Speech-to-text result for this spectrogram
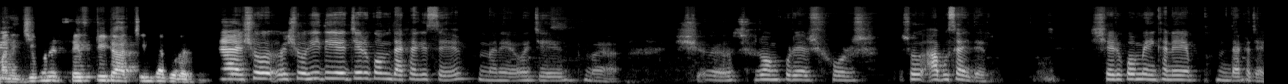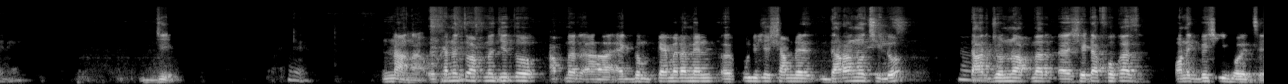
মানে জীবনের সেফটিটা চিন্তা করেছে। হ্যাঁ শহীদ যেরকম দেখা গেছে মানে ওই যে রংপুরের সোর- আবু সাইদের সেরকম এখানে দেখা যায়নি। জি। না না ওখানে তো আপনার যেহেতু আপনার একদম ক্যামেরাম্যান পুলিশের সামনে দাঁড়ানো ছিল তার জন্য আপনার সেটা ফোকাস অনেক বেশি হয়েছে।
